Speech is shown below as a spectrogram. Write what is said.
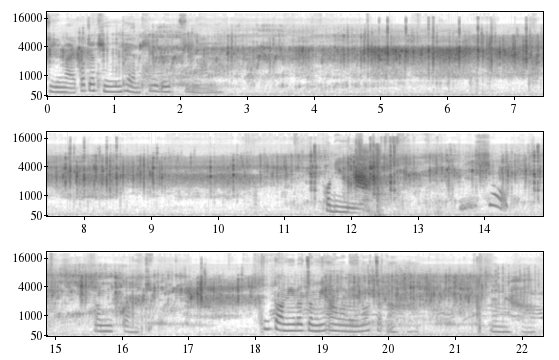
สีไหนก็จะทิ้งแผนที่ไว้สีนั้นพอดีเลยชอบเรามีกล่องเก็บซึ่งตอนนี้เราจะไม่เอาอะไรนอกจากอาหารนั่นนะครับ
